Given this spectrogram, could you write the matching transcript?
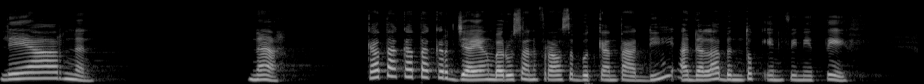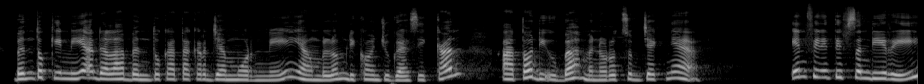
lernen. Nah, kata-kata kerja yang barusan Frau sebutkan tadi adalah bentuk infinitif. Bentuk ini adalah bentuk kata kerja murni yang belum dikonjugasikan atau diubah menurut subjeknya. Infinitif sendiri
